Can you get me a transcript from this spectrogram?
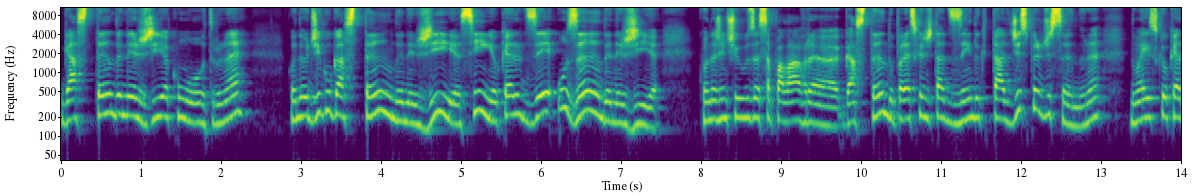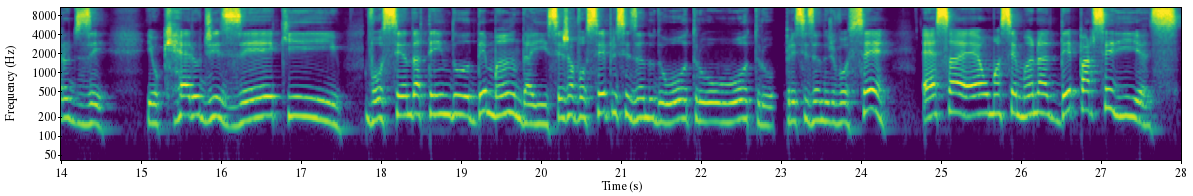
Gastando energia com o outro, né? Quando eu digo gastando energia, sim, eu quero dizer usando energia. Quando a gente usa essa palavra gastando, parece que a gente está dizendo que está desperdiçando, né? Não é isso que eu quero dizer. Eu quero dizer que você anda tendo demanda aí, seja você precisando do outro ou o outro precisando de você, essa é uma semana de parcerias.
